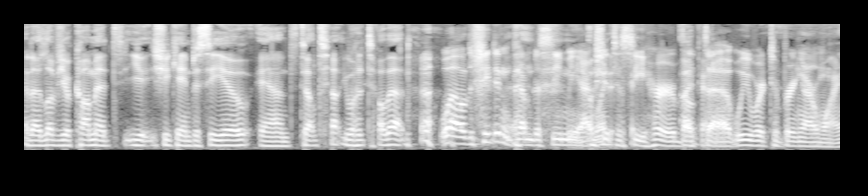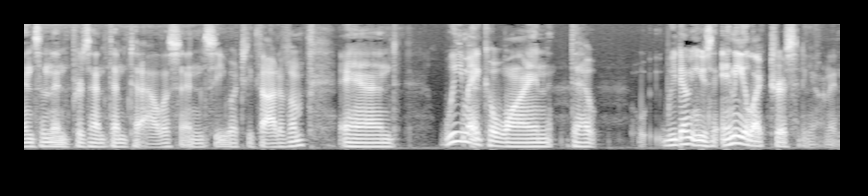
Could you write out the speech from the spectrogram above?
and I love your comment. You, she came to see you, and tell, tell you want to tell that. Well, she didn't come to see me. I Oh, she- went to see her, but Okay. uh, we were to bring our wines and then present them to Alice and see what she thought of them. And we make a wine that we don't use any electricity on it.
